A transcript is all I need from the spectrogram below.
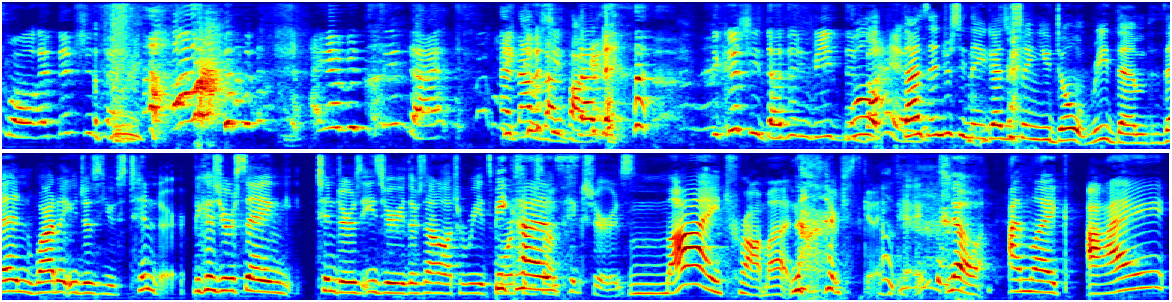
small, and then she's like, I haven't seen that And that was out she of pocket. doesn't because she doesn't read the Well, bio. that's interesting that you guys are saying you don't read them. Then why don't you just use Tinder? Because you're saying Tinder is easier. There's not a lot to read. It's more just Because- on pictures. my trauma. No, I'm just kidding. Okay. no, I'm like, I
